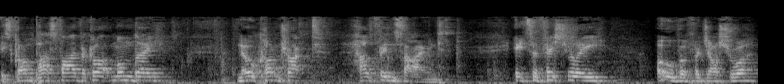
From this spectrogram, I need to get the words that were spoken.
It's gone past five o'clock Monday. No contract has been signed. It's officially over for Joshua.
